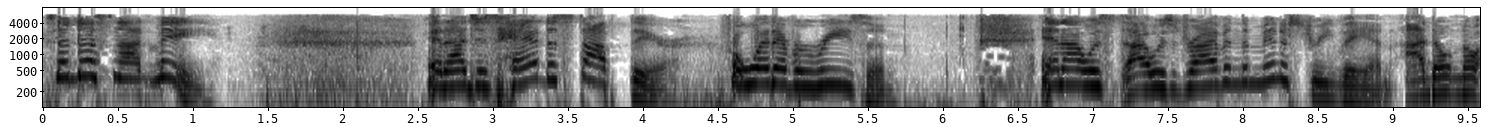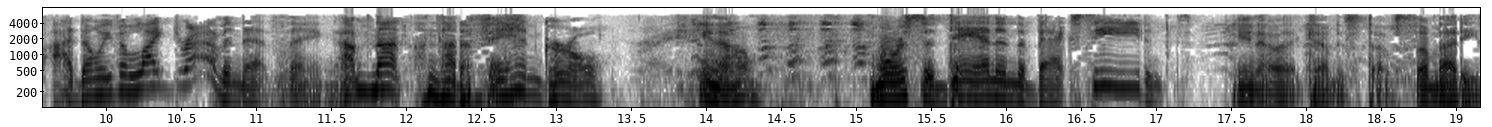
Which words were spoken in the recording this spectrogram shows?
So that's not me. And I just had to stop there for whatever reason. And I was I was driving the ministry van. I don't know. I don't even like driving that thing. I'm not I'm not a van girl. You know, more sedan in the back seat and you know that kind of stuff. Somebody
